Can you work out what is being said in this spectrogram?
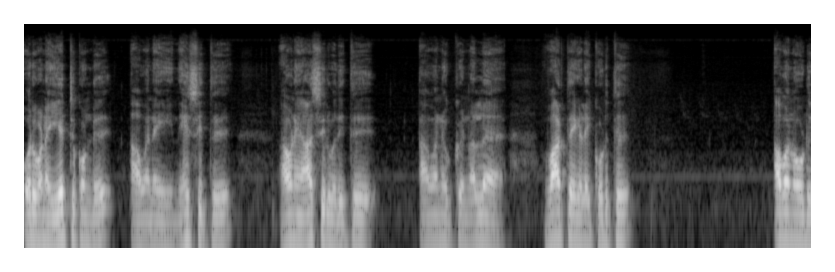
ஒருவனை ஏற்றுக்கொண்டு அவனை நேசித்து அவனை ஆசீர்வதித்து அவனுக்கு நல்ல வார்த்தைகளை கொடுத்து அவனோடு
